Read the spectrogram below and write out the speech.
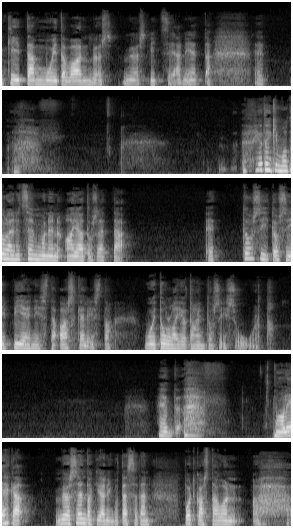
kiittää muita, vaan myös, myös itseäni, että, että jotenkin mulla tulee nyt semmoinen ajatus, että, että tosi tosi pienistä askelista voi tulla jotain tosi suurta. Et, mulla oli ehkä myös sen takia niin tässä tämän podcast-tauon äh,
